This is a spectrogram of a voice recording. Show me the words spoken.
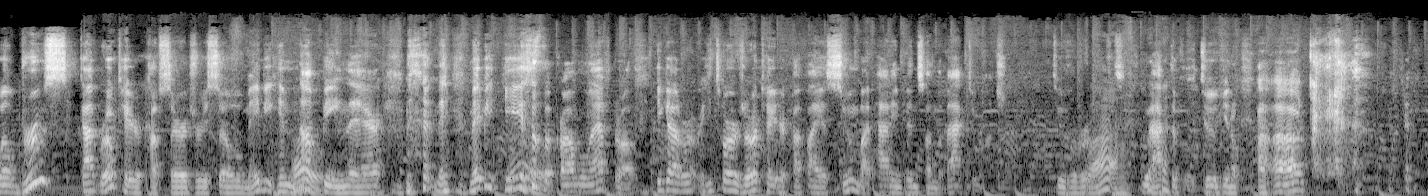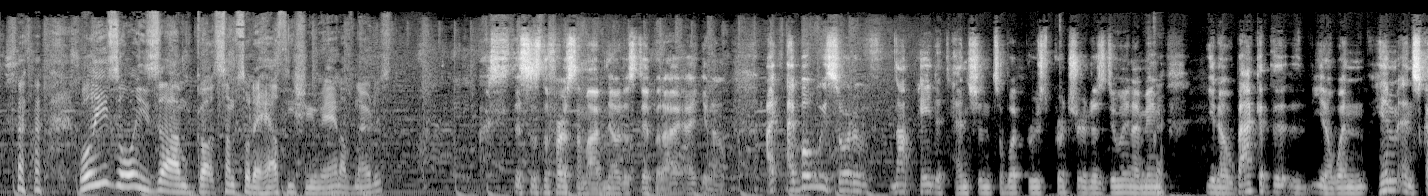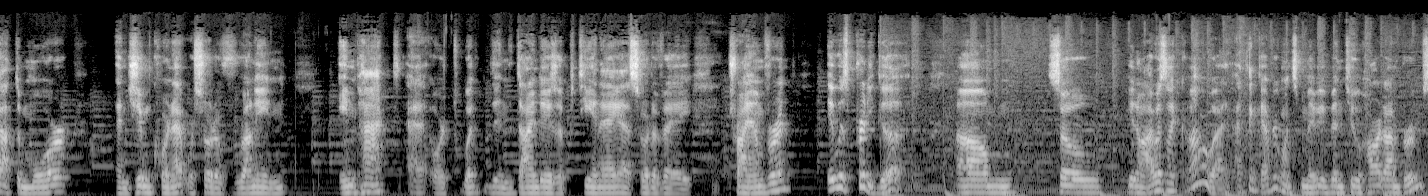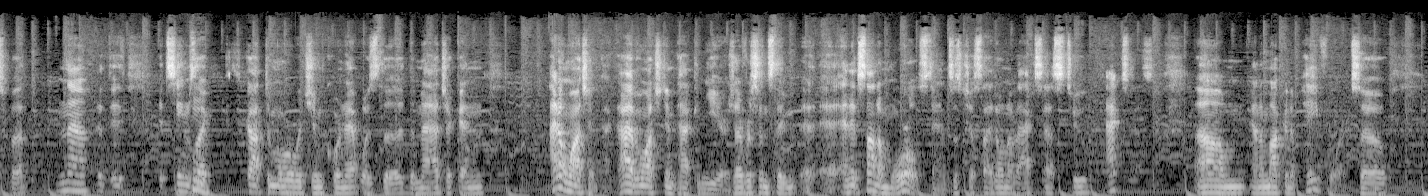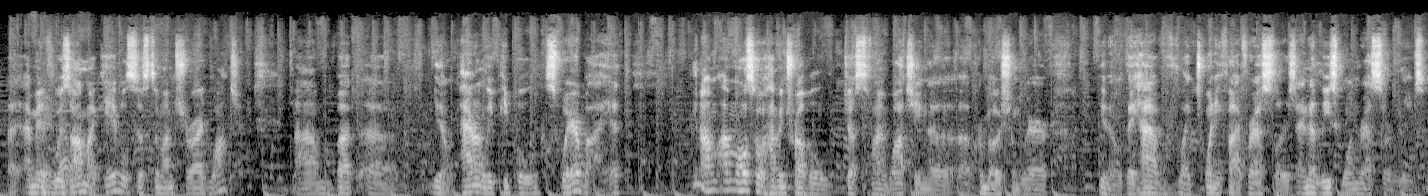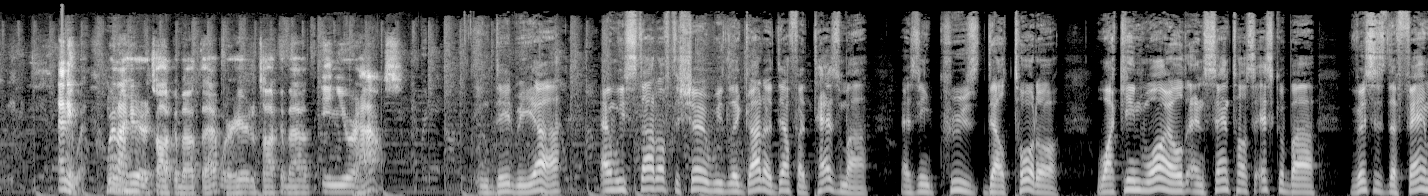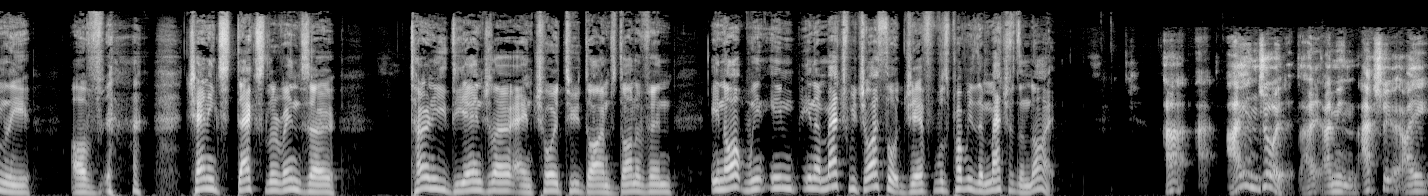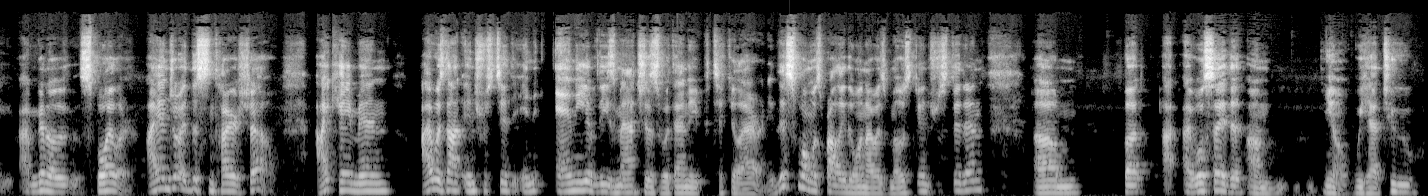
Well, Bruce got rotator cuff surgery, so maybe him Oh. not being there, maybe he is Oh. the problem after all. He got he tore his rotator cuff, I assume, by patting Vince on the back too much, too, Wow. too actively, too you know. Uh, Well, he's always um, got some sort of health issue, man. I've noticed. this is the first time I've noticed it, but I, I you know, I, I've always sort of not paid attention to what Bruce Pritchard is doing. I mean, you know, back at the, you know, when him and Scott D'Amore and Jim Cornette were sort of running Impact at, or what in the dying days of TNA as sort of a triumvirate, it was pretty good. Um, so you know, I was like, oh, I, I think everyone's maybe been too hard on Bruce, but no, it, it, it seems Hmm. like Scott D'Amore with Jim Cornette was the the magic, and I don't watch Impact. I haven't watched Impact in years, ever since they. And it's not a moral stance. It's just I don't have access to access, um, and I'm not going to pay for it. So, I mean, if it was on my cable system, I'm sure I'd watch it. Um, but uh, you know, apparently people swear by it. You know, I'm, I'm also having trouble justifying watching a, a promotion where, you know, they have like 25 wrestlers and at least one wrestler leaves a week. Anyway, we're not here to talk about that. We're here to talk about in your house. Indeed, we are. And we start off the show with Legado del Fantasma, as in Cruz del Toro, Joaquin Wilde, and Santos Escobar versus the family of Channing Stacks Lorenzo, Tony D'Angelo, and Troy Two Dimes Donovan in, in, in a match which I thought, Jeff, was probably the match of the night. I, I enjoyed it. I, I mean, actually, I I'm gonna spoiler. I enjoyed this entire show. I came in. I was not interested in any of these matches with any particularity. This one was probably the one I was most interested in. Um, but I, I, will say that um, you know we had two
